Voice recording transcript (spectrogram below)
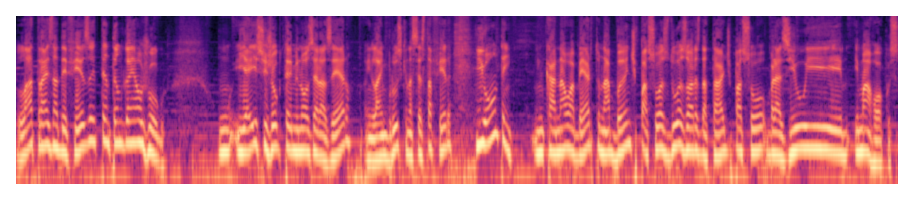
lá atrás na defesa e tentando ganhar o jogo. Um, e aí esse jogo terminou 0 a 0 em- lá em Brusque na sexta-feira. E ontem, em canal aberto, na Band, passou às duas horas da tarde, passou Brasil e, e Marrocos.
